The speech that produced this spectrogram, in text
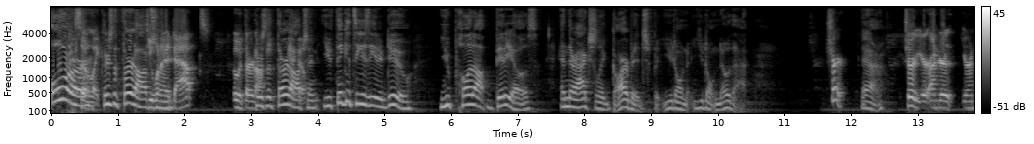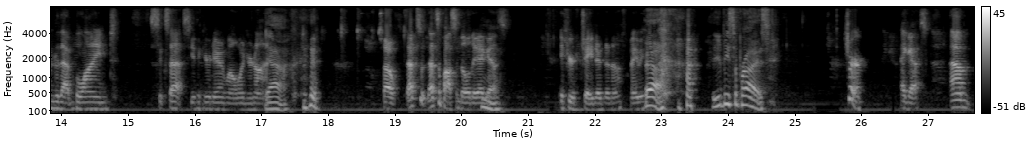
or So, like, there's a third option. Do you want to adapt? Oh, a third there's option. a third Yeah, go. option. You think it's easy to do. You put up videos and they're actually garbage, but you don't you don't know that. Sure. Yeah. Sure, you're under you're under that blind success. You think you're doing well when you're not. Yeah. So that's that's a possibility, I Hmm. guess. If you're jaded enough, maybe. Yeah. You'd be surprised. Sure, I guess. Um,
